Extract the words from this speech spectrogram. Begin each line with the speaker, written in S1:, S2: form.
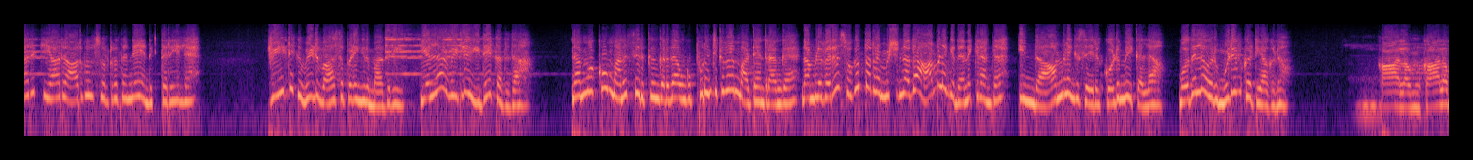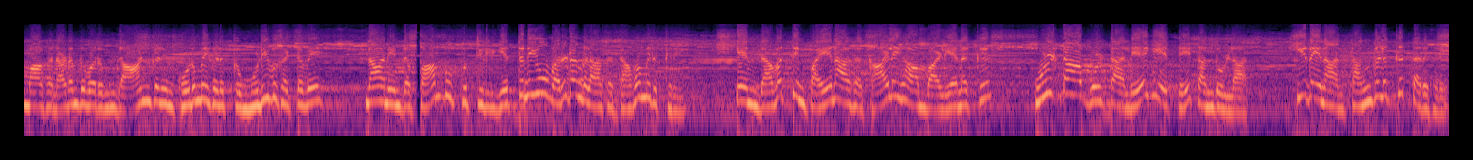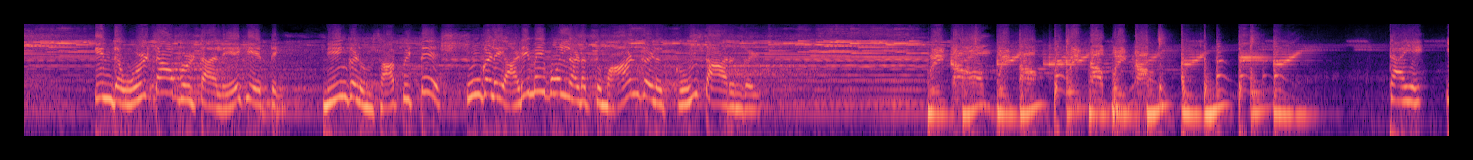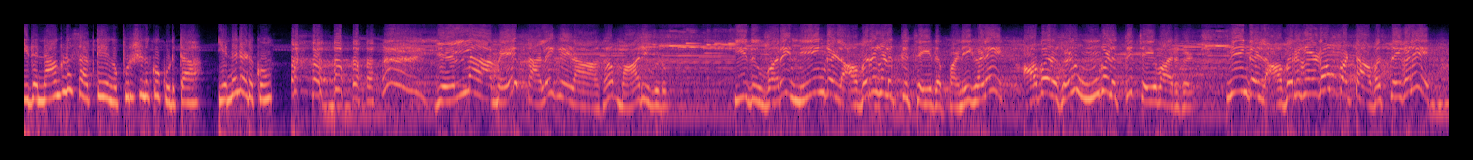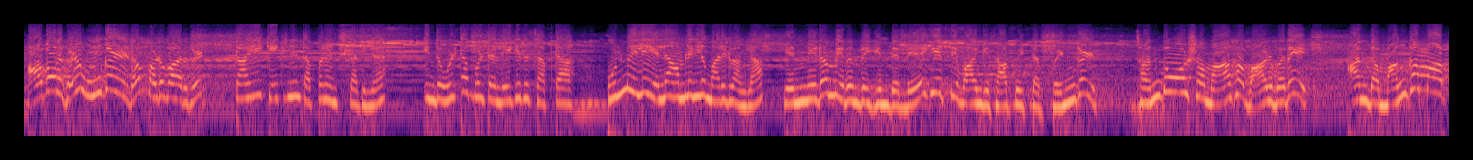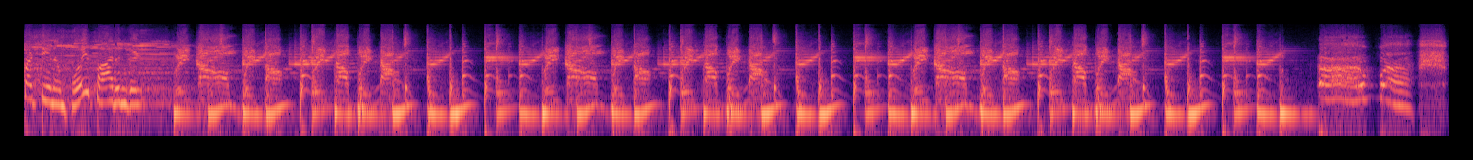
S1: யாருக்கு யாரு ஆறுதல் சொல்றதுன்னே எனக்கு தெரியல. வீட்டுக்கு வீடு வாசப்படிங்கிற மாதிரி எல்லா வீட்லயும் இதே கதைதான் நமக்கும் மனசு இருக்குங்கறத அவங்க புரிஞ்சுக்கவே மாட்டேன்றாங்க. நம்மள வெறும் சுகத்தர மிஷினா தான் ஆம்பளைங்க நினைக்கிறாங்க. இந்த ஆம்பளைங்க செய்யற கொடுமைக்கெல்லாம் முதல்ல ஒரு முடிவு கட்டியாகணும்
S2: காலம் காலமாக நடந்து வரும் இந்த ஆண்களின் கொடுமைகளுக்கு முடிவு கட்டவே நான் இந்த பாம்பு புற்றில் எத்தனையோ வருடங்களாக தவம் இருக்கிறேன். என் தவத்தின் பயனாக காளிகாம்பாள் எனக்கு உல்டா புல்டா லேகியத்தை தந்துள்ளார். இதை நான் தங்களுக்கு தருகிறேன். இந்த உல்டா புல்டா லேகியத்தை நீங்களும் சாப்பிட்டு உங்களை அடிமை போல் நடத்தும் ஆண்களுக்கும் தாருங்கள்.
S1: தாயே இத நாங்களும் சாப்பிட்டு எங்க புருஷனுக்கும் கொடுத்தா என்ன நடக்கும்?
S2: எல்லாமே தலைகீழாக மாறிவிடும். இதுவரை நீங்கள் அவர்களுக்கு செய்த பணிகளை அவர்கள் உங்களுக்கு செய்வார்கள். நீங்கள் அவர்களிடம் பட்ட அவஸ்தைகளை அவர்கள் உங்களிடம் படுவார்கள்.
S1: தாயே கேக்குறேன் தப்பா நினைச்சுக்காதீங்க. இந்த உல்டா புல்டா லேகியத்தை சாப்பிட்டா உண்மையிலே எல்லா ஆம்பளைங்களும் மாறிடுவாங்களா?
S2: என்னிடம் இருந்து இந்த லேகியத்தை வாங்கி சாப்பிட்ட பெண்கள் சந்தோஷமாக வாழ்வதை அந்த மங்கம்மா பட்டினம் போய் பாருங்கள்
